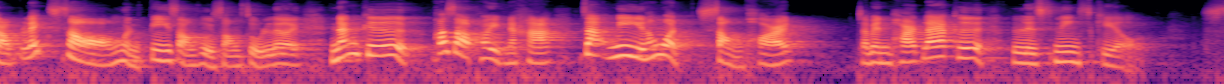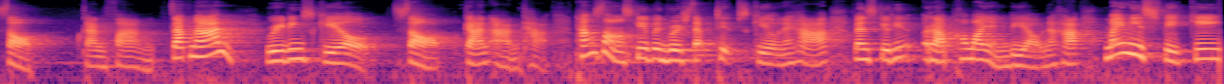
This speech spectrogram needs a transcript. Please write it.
กับเลข 2 เหมือนปี 2020 เลย นั่นคือข้อสอบโทอีกนะคะ จะมีอยู่ทั้งหมด2 part จะเป็น part แรกคือ listening skill สอบ การฟัง จากนั้น reading skill สอบการอ่านค่ะ ทั้ง 2 skill เป็น receptive skill นะคะ เป็นสกิลที่รับเข้ามาอย่างเดียวนะคะ ไม่มี speaking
